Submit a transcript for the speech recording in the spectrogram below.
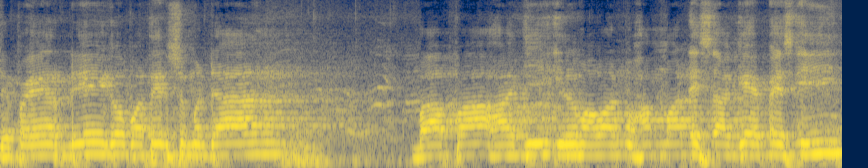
DPRD Kabupaten Sumedang Bapak Haji Ilmawan Muhammad SAG MSI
